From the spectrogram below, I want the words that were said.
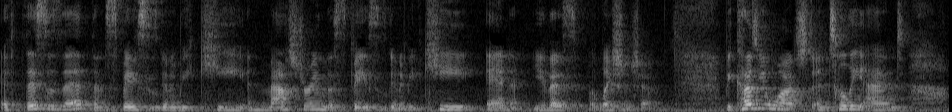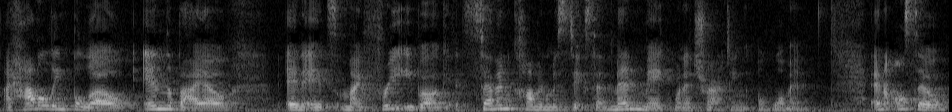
If this is it, then space is going to be key, and mastering the space is going to be key in this relationship. Because you watched until the end, I have a link below in the bio, and it's my free ebook. It's seven common mistakes that men make when attracting a woman. And also,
